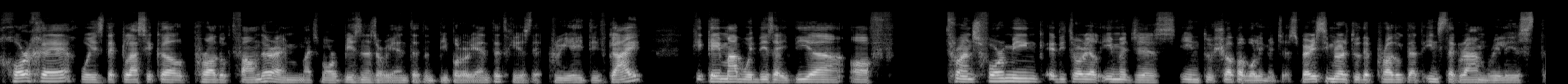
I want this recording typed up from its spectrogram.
Jorge, who is the classical product founder, I'm much more business oriented and people oriented. He is the creative guy. He came up with this idea of transforming editorial images into shoppable images, very similar to the product that Instagram released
